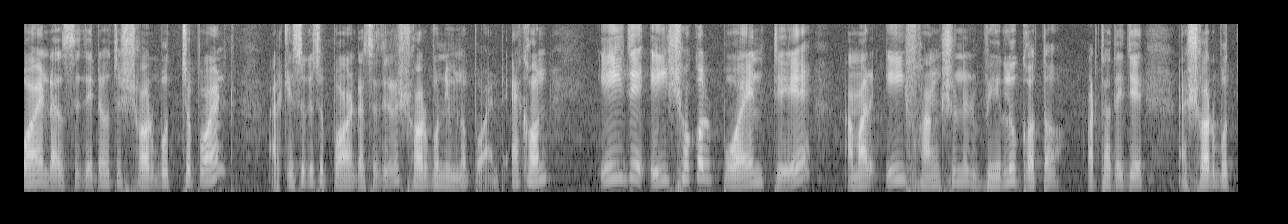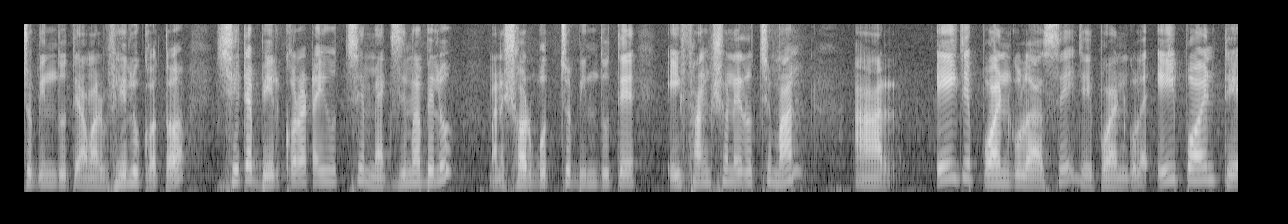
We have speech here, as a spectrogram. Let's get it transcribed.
পয়েন্ট আছে যেটা হচ্ছে সর্বোচ্চ পয়েন্ট আর কিছু কিছু পয়েন্ট আছে যেটা সর্বনিম্ন পয়েন্ট এখন এই যে এই সকল পয়েন্টে আমার এই ফাংশনের ভ্যালু কত? অর্থাৎ এই যে সর্বোচ্চ বিন্দুতে আমার ভ্যালু কত? সেটা বের করাটাই হচ্ছে ম্যাক্সিমা ভ্যালু মানে সর্বোচ্চ বিন্দুতে এই ফাংশনের হচ্ছে মান। আর এই যে পয়েন্টগুলো আছে, যে পয়েন্টগুলো এই পয়েন্টে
